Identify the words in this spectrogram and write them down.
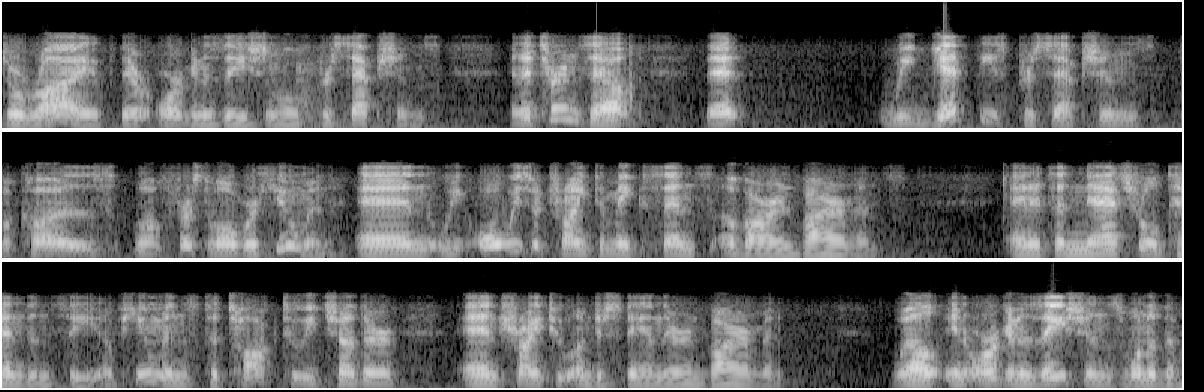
derive their organizational perceptions? And it turns out that we get these perceptions because, well, first of all, we're human, and we always are trying to make sense of our environments. And it's a natural tendency of humans to talk to each other and try to understand their environment. Well, in organizations, one of the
